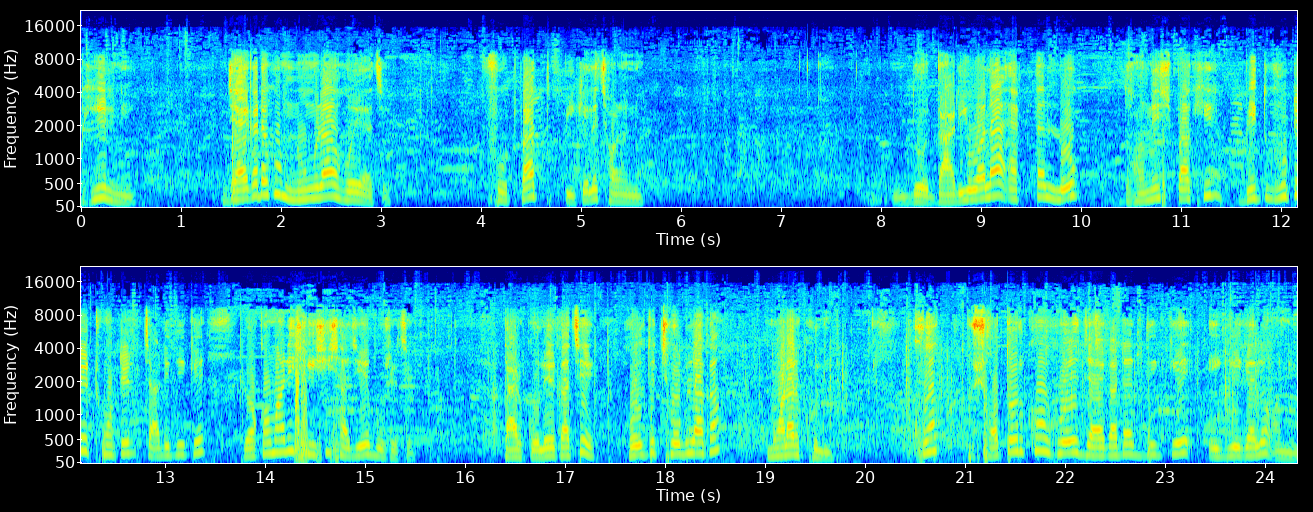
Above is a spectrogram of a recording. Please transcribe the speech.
ভিড় নেই। জায়গাটা খুব নোংরা হয়ে আছে। ফুটপাত বিকেলে ছড়ানো। দাড়িওয়ালা একটা লোক ধনেশ পাখির বিদঘুটে ঠোঁটের চারিদিকে রকমারি শিশি সাজিয়ে বসেছে। তার কোলের কাছে হলতে ছোপ লাগা মরার খুলি। খুব সতর্ক হয়ে জায়গাটার দিকে এগিয়ে গেল অনিল।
